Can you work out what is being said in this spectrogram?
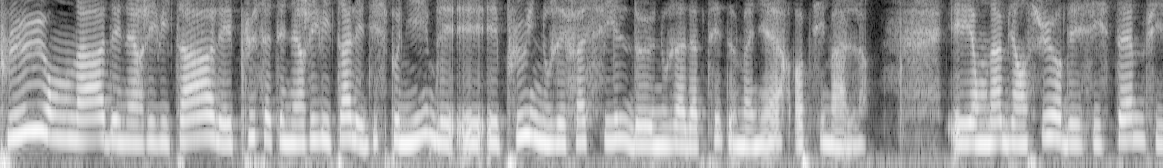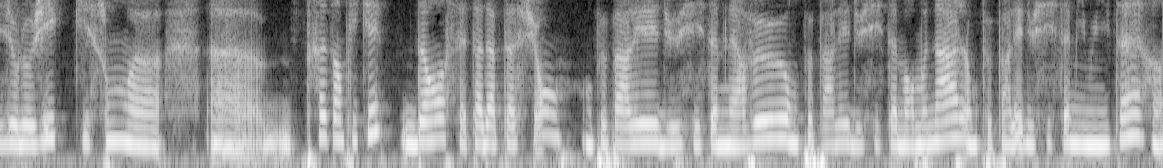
Plus on a d'énergie vitale et plus cette énergie vitale est disponible et, plus il nous est facile de nous adapter de manière optimale. Et on a bien sûr des systèmes physiologiques qui sont euh, euh, très impliqués dans cette adaptation. On peut parler du système nerveux, on peut parler du système hormonal, on peut parler du système immunitaire.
